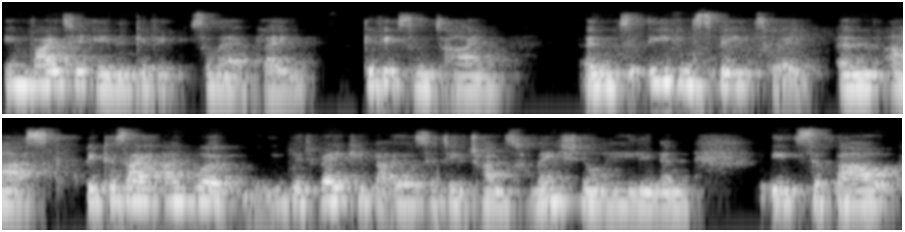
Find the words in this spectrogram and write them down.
Invite it in and give it some airplay. Give it some time and even speak to it and ask because I, I work with Reiki, but I also do transformational healing, and it's about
